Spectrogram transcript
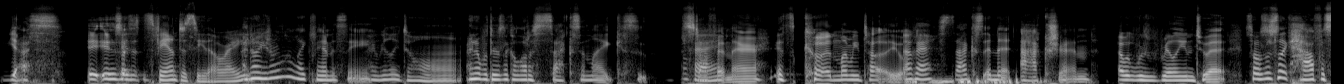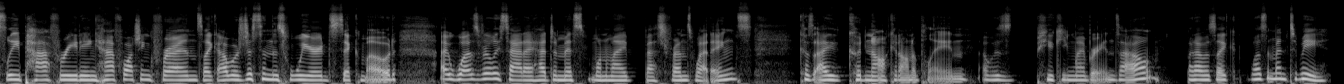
Yes. It is. It's fantasy though, right? I know you don't really like fantasy. I really don't. I know, but there's like a lot of sex and like s- stuff Okay. in there. It's good, let me tell you. Okay. Sex and action. I was really into it. So I was just like half asleep, half reading, half watching friends. Like I was just in this weird sick mode. I was really sad I had to miss one of my best friend's weddings because I could not get on a plane. I was puking my brains out, but I was like, wasn't meant to be.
